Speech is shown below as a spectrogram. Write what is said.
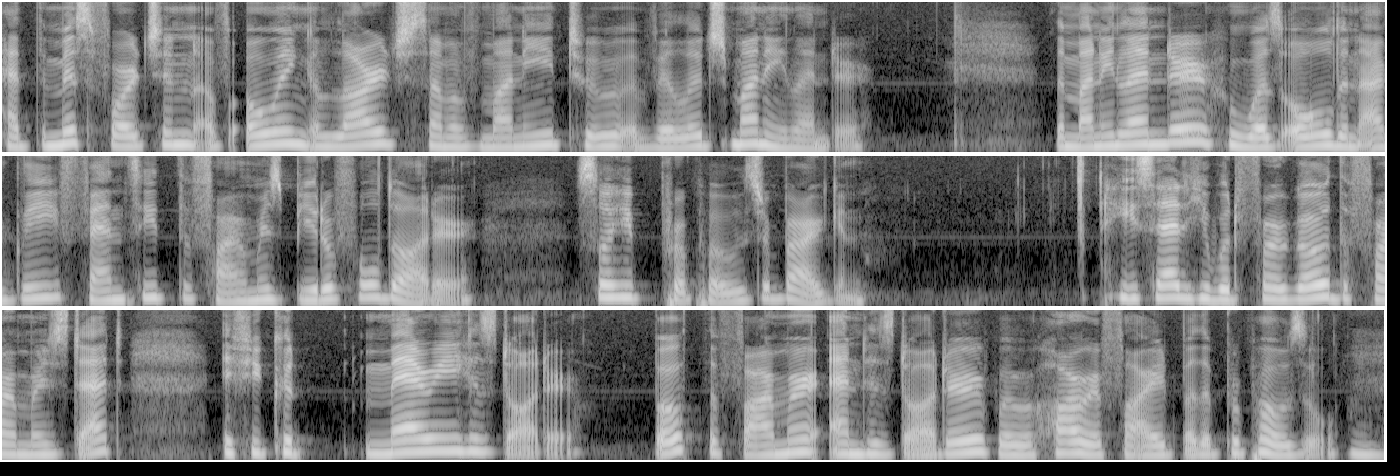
had the misfortune of owing a large sum of money to a village moneylender. The moneylender, who was old and ugly, fancied the farmer's beautiful daughter, so he proposed a bargain. He said he would forego the farmer's debt if he could marry his daughter. Both the farmer and his daughter were horrified by the proposal, Mm.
